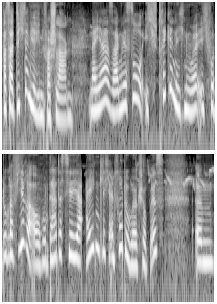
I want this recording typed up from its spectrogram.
was hat dich denn hierhin verschlagen? Naja, sagen wir es so, ich stricke nicht nur, ich fotografiere auch. Und da das hier ja eigentlich ein Fotoworkshop ist, ähm,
